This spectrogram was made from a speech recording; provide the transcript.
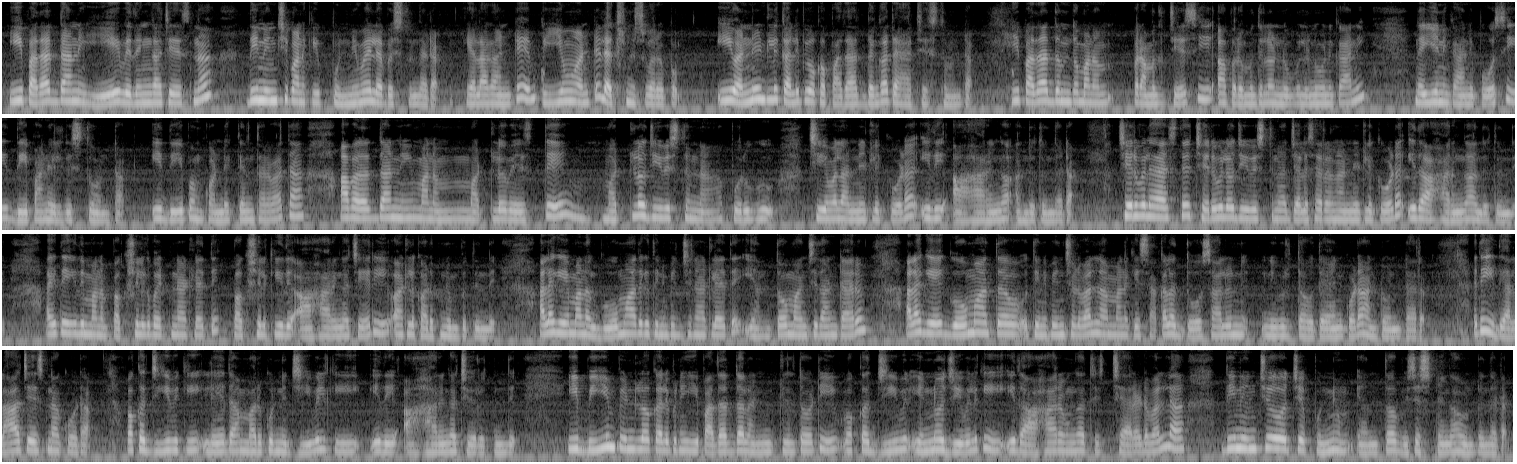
ఈ పదార్థాన్ని ఏ విధంగా చేసినా దీని నుంచి మనకి పుణ్యమే లభిస్తుందట. ఎలాగంటే బియ్యం అంటే లక్ష్మీ స్వరూపం. ఇవన్నింటిని కలిపి ఒక పదార్థంగా తయారు చేస్తూ ఉంటాం. ఈ పదార్థంతో మనం ప్రమద చేసి ఆ ప్రమదలో నువ్వుల నూనె కానీ నెయ్యిని కానీ పోసి దీపాన్ని వెలిగిస్తూ ఉంటాం. ఈ దీపం కొండెక్కిన తర్వాత ఆ పదార్థాన్ని మనం మట్టిలో వేస్తే మట్టిలో జీవిస్తున్న పురుగు చీమలన్నిటికి కూడా ఇది ఆహారంగా అందుతుందట. చెరువులో వేస్తే చెరువులో జీవిస్తున్న జలచరాలన్నిటికి కూడా ఇది ఆహారంగా అందుతుంది. అయితే ఇది మనం పక్షులకు పెట్టినట్లయితే పక్షులకి ఇది ఆహారంగా చేరి వాటికి కడుపు నింపుతుంది. అలాగే మనం గోమాతకి తినిపించినట్లయితే ఎంతో మంచిదంటారు. అలాగే గోమాత తినిపించడం వల్ల మనకి సకల దోషాలు నివృత్తి అవుతాయని కూడా అంటూ ఉంటారు. అయితే ఇది ఎలా చేసినా కూడా ఒక జీవికి లేదా మరికొన్ని జీవులకి ఇది ఆహారంగా చేరుతుంది. ఈ బియ్యం పిండిలో కలిపిన ఈ పదార్థాలన్నింటితోటి ఒక జీవి ఎన్నో జీవులకి ఇది ఆహారంగా చేరడం వల్ల దీని నుంచి వచ్చే పుణ్యం ఎంతో విశిష్టంగా ఉంటుందట.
